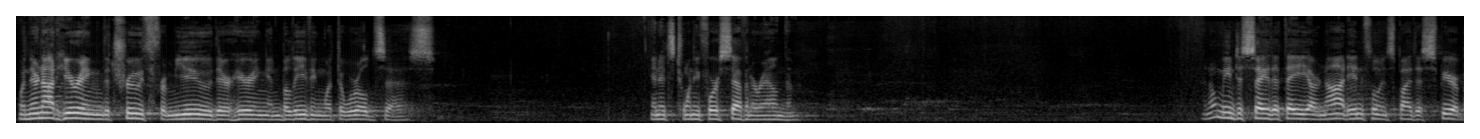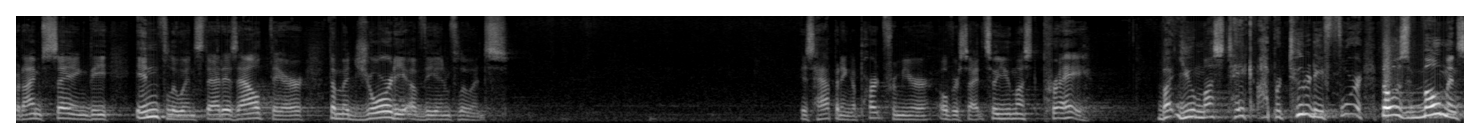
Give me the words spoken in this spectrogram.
When they're not hearing the truth from you, they're hearing and believing what the world says. And it's 24 7 around them. I don't mean to say that they are not influenced by the Spirit, but I'm saying the influence that is out there, the majority of the influence, is happening apart from your oversight. So you must pray. But you must take opportunity for those moments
